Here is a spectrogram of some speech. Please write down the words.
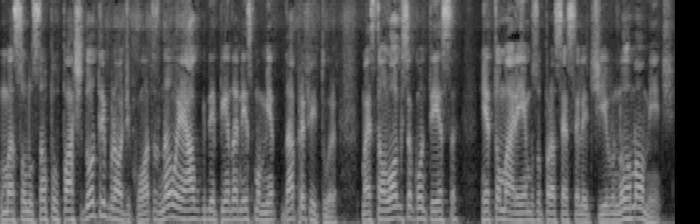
uma solução por parte do Tribunal de Contas, não é algo que dependa nesse momento da Prefeitura. Mas, então, logo isso aconteça, retomaremos o processo seletivo normalmente.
